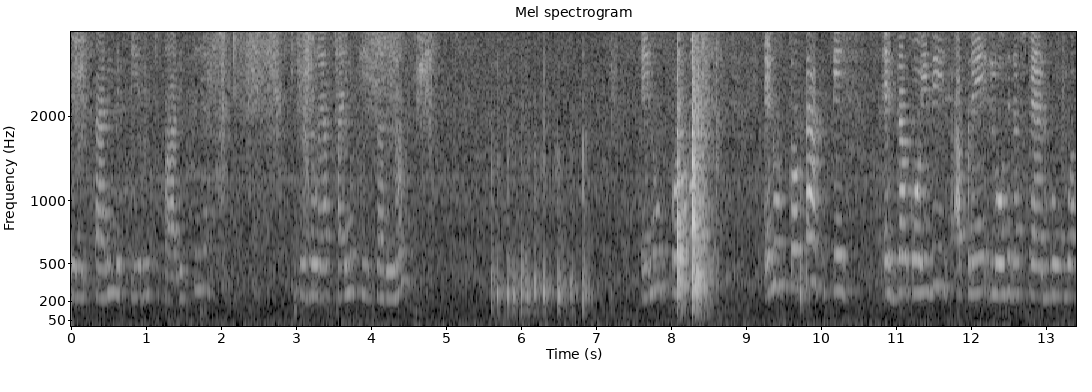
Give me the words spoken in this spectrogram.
ਤੇ ਸਾਰੀ ਮਿੱਟੀ ਇਹਦੇ ਵਿੱਚ ਪਾ ਦਿੱਤੀ ਹੈ। ਤੇ ਹੁਣ ਆਪਾਂ ਇਹਨੂੰ ਕੀ ਕਰਨਾ? ਇਹਨੂੰ ਉੱਪਰੋਂ ਇਹਨੂੰ ਉੱਤੋਂ ਢੱਕ ਕੇ ਇਦਾਂ ਕੋਈ ਵੀ ਆਪਣੇ ਲੋਹੇ ਦਾ ਸਟੈਂਡ ਹੋਊਗਾ,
